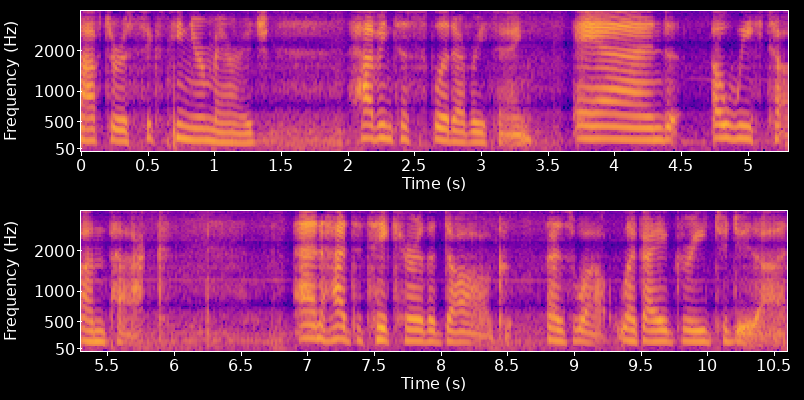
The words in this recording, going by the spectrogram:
after a 16 year marriage, having to split everything, and a week to unpack, and had to take care of the dog as well. Like I agreed to do that.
